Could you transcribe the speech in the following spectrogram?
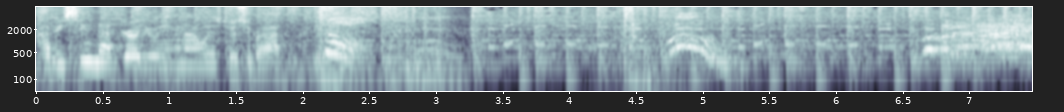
Have you seen that girl you were hanging out with? She was super hot. Freeze!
